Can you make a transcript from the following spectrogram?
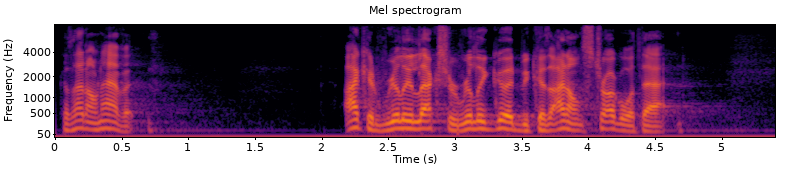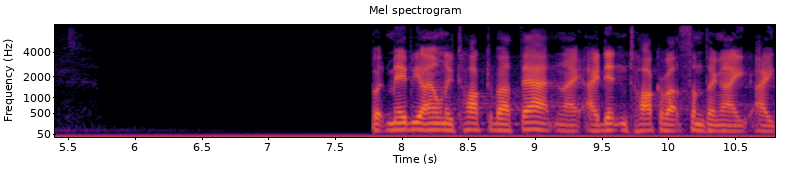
Because I don't have it. I could really lecture really good because I don't struggle with that. But maybe I only talked about that and I, I didn't talk about something I, I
